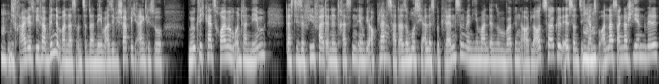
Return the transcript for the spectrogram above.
Mhm. Und die Frage ist, wie verbindet man das ins Unternehmen? Also wie schaffe ich eigentlich so Möglichkeitsräume im Unternehmen, dass diese Vielfalt an Interessen irgendwie auch Platz ja. hat. Also muss ich alles begrenzen, wenn jemand in so einem Working Out Loud Circle ist und sich mhm. ganz woanders engagieren will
